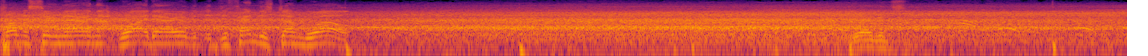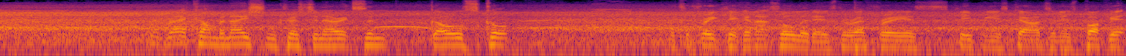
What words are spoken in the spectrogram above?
promising there in that wide area, but the defender's done well. Jurgensen. Rare combination, Christian Eriksen. Goal scored. It's a free kick, and that's all it is. The referee is keeping his cards in his pocket.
